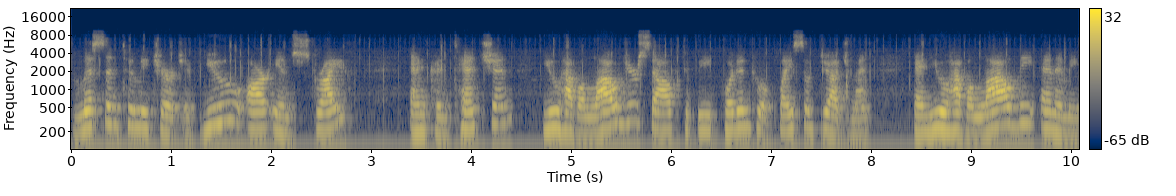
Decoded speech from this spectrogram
Listen to me, church. If you are in strife and contention, you have allowed yourself to be put into a place of judgment, and you have allowed the enemy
